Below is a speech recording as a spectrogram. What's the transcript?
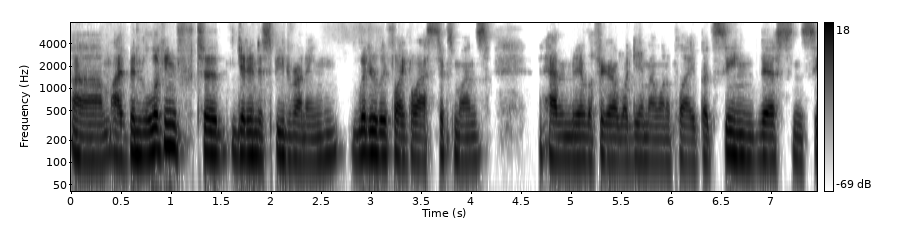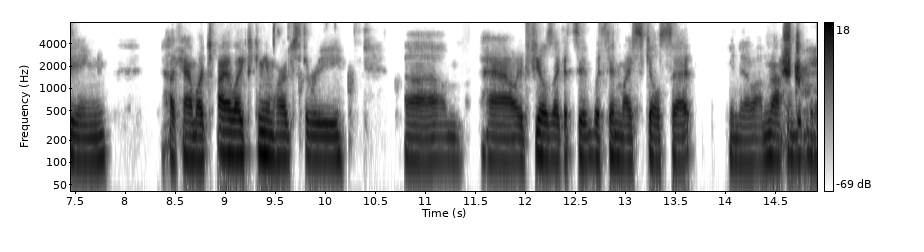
Um, I've been looking to get into speed running literally for like the last six months, haven't been able to figure out what game I want to play. But seeing this and seeing like how much I liked Kingdom Hearts three, um, how it feels like it's within my skill set. You know, I'm not. Gonna be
